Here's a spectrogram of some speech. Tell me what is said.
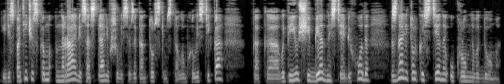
и деспотическом нраве состарившегося за конторским столом холостяка, как о вопиющей бедности обихода, знали только стены укромного дома.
